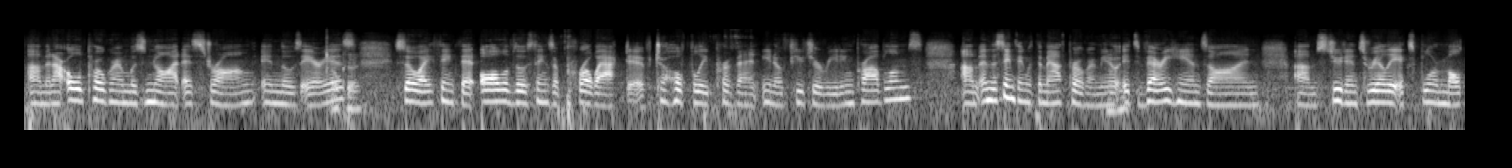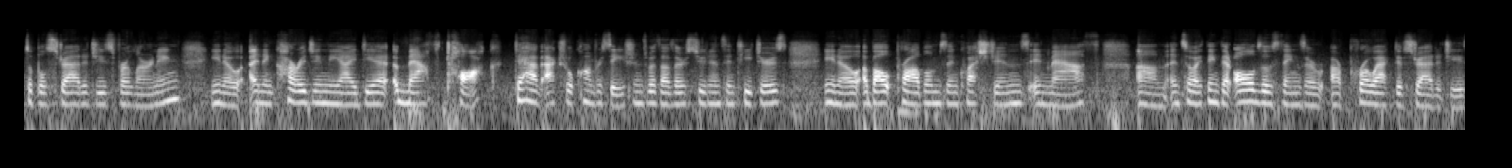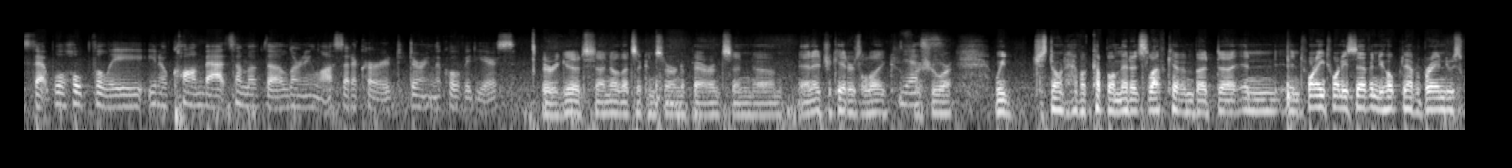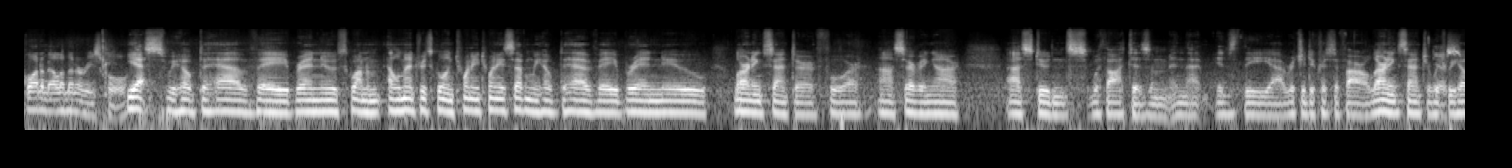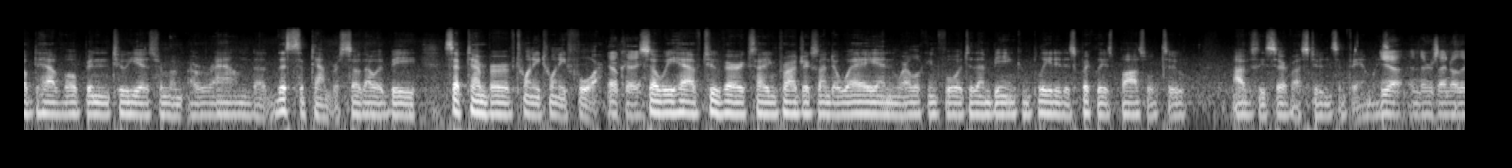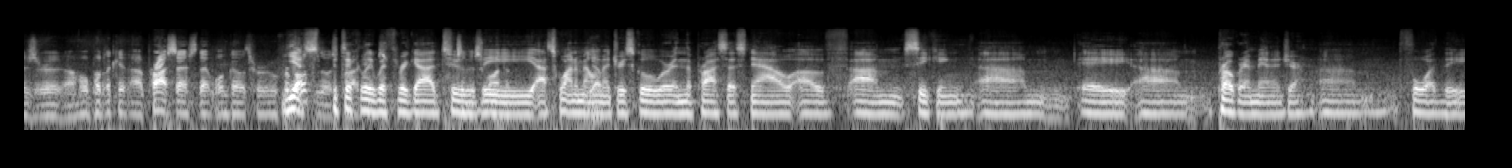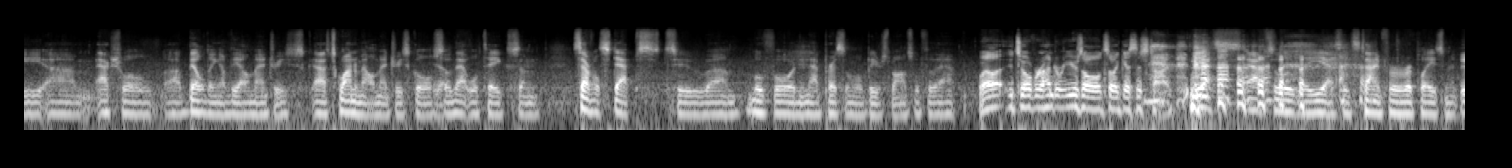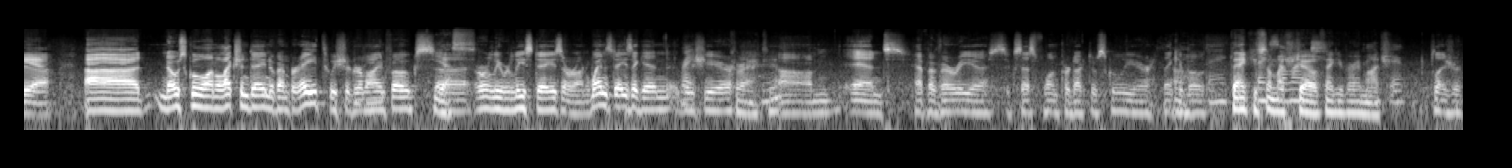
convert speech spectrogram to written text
Um, and our old program was not as strong in those areas. Okay. So I think that all of those things are proactive to hopefully prevent, you know, future reading problems. Um, and the same thing with the math program. You know, it's very hands-on. Um, students really explore multiple strategies for learning. You know, and encouraging the idea of math talk to have actual conversations with other students and teachers. You know, about problems and questions in math. Um, and so I think that all of those things are, are proactive strategies that will hopefully, you know, combat some of the learning loss that occurred during the COVID years. Very good. I know that's a concern of parents and, um, and educators alike, for sure. We just don't have a couple of minutes left, Kevin, but uh, in, in 2027, you hope to have a brand new Squantum Elementary School. Yes, we hope to have a brand new Squantum Elementary School in 2027. We hope to have a brand new learning center for uh, serving our uh, students with autism, and that is the uh, Richard DeCristofaro Learning Center, which we hope to have open two years from a- around uh, this September. So that would be September of 2024. Okay. So we have two very exciting projects underway, and we're looking forward to them being completed as quickly as possible to obviously serve our students and families. Yeah, and there's, I know there's a, a whole public uh, process that we'll go through for Yes, both of those particularly projects. with regard to, To the the, uh, Squantum Yep. Elementary School. We're in the process now of um, seeking um, a um, program manager um, for the um, actual uh, building of the elementary, s- uh, Squantum Elementary School. So that will take some several steps to um, move forward, and that person will be responsible for that. Well, it's over 100 years old, so I guess it's time. Yes, absolutely. Yes, it's time for a replacement. yeah. Uh, no school on Election Day, November 8th. We should remind folks. Yes. Uh, early release days are on Wednesdays again this year. Correct, yeah. Um, and have a very uh, successful and productive school year. Thank you Oh. both. Thank you. Thank you so Thanks much, Joe. Thank you very much. You. Pleasure.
